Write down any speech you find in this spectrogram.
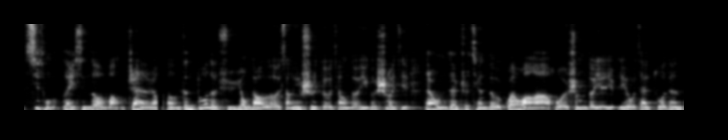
系统类型的网站，然后，嗯，更多的去用到了响应式的这样的一个设计。当然，我们在之前的官网啊或者什么的也也有在做，但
